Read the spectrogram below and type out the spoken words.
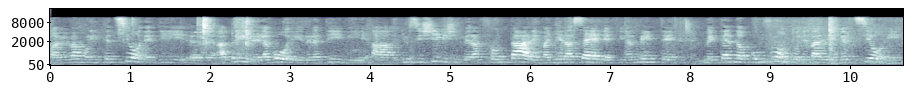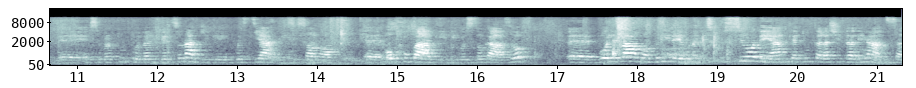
avevamo l'intenzione di eh, aprire lavori relativi agli usi civici per affrontare in maniera seria e finalmente mettendo a confronto le varie versioni eh, e soprattutto i vari personaggi che in questi anni si sono eh, occupati di questo caso. Eh, volevamo aprire una discussione anche a tutta la cittadinanza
